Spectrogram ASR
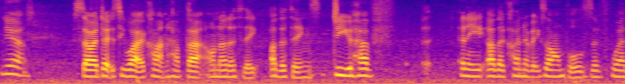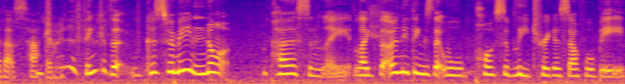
yeah So I don't see why I can't have that on other thi- other things. Do you have uh, any other kind of examples of where that's happening? I'm trying to think of that because for me, not personally. Like the only things that will possibly trigger stuff will be,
